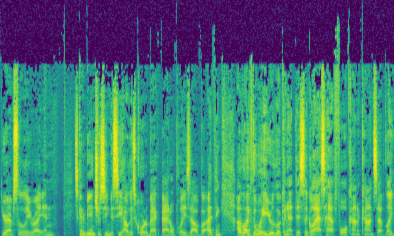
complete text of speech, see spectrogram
you're absolutely right. And it's going to be interesting to see how this quarterback battle plays out. But I think I like the way you're looking at this, the glass half full kind of concept. Like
